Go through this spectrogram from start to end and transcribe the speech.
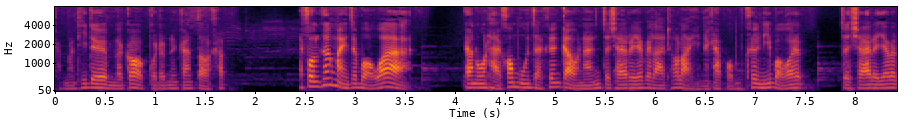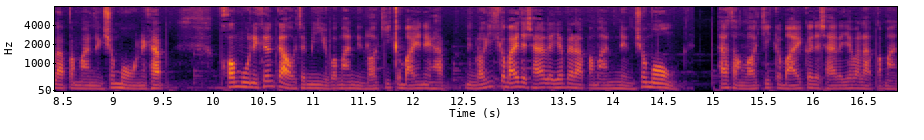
กลับมาที่เดิมแล้วก็กดดำเนินการต่อครับ iPhone เครื่องใหม่จะบอกว่าการโอนถ่ายข้อมูลจากเครื่องเก่านั้น จะใช้ระยะเวลาเท่าไหร่นะครับผมเครื่องนี้บอกว่าจะใช้ระยะเวลาประมาณ 1 ชั่วโมงนะครับข้อมูลในเครื่องเก่าจะมีอยู่ประมาณ100กิกะไบต์นะครับ100กิกะไบต์จะใช้ระยะเวลาประมาณ 1 ชั่วโมง ถ้า 200กิกะไบต์ก็จะใช้ระยะเวลาประมาณ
